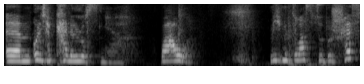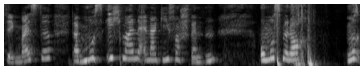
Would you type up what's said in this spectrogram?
Ähm, und ich habe keine Lust mehr. Wow. Mich mit sowas zu beschäftigen, weißt du? Da muss ich meine Energie verschwenden und muss mir noch. Muss,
